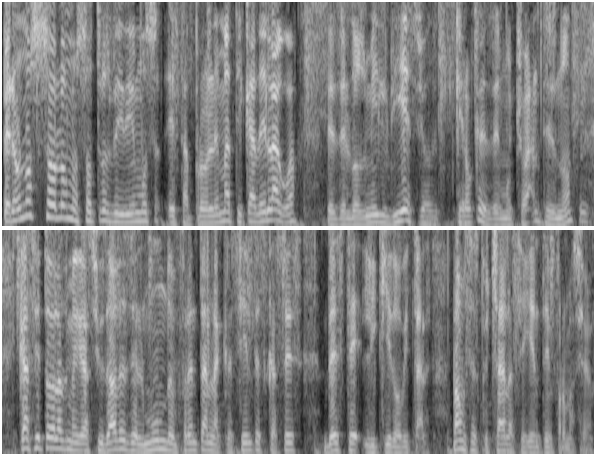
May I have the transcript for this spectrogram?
Pero no solo nosotros vivimos esta problemática del agua desde el 2010, yo creo que desde mucho antes, ¿no? Casi todas las megaciudades del mundo enfrentan la creciente escasez de este líquido vital. Vamos a escuchar la siguiente información.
